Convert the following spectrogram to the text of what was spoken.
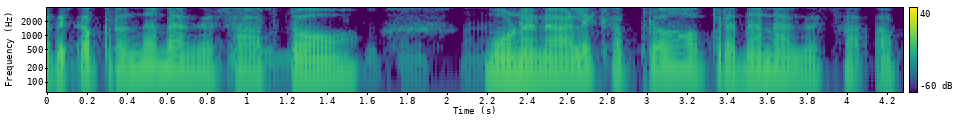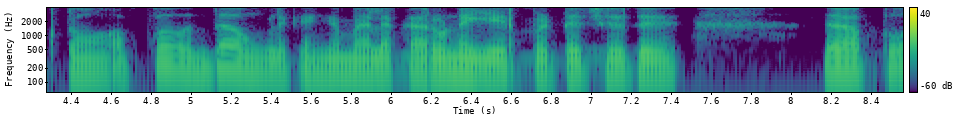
அதுக்கப்புறம் தான் நாங்க சாப்பிட்டோம். மூணு நாளைக்கு அப்புறம் அப்புறம் தான் நாங்க சாப்பிட்டோம். அப்போ வந்து அவங்களுக்கு எங்க மேல கருணை ஏற்பட்டுச்சுது. அப்போ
